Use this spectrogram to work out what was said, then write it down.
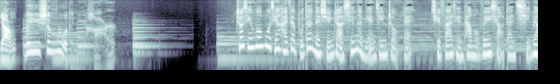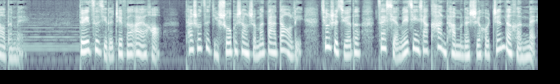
养微生物的女孩儿。周行峰目前还在不断的寻找新的年金种类，去发现它们微小但奇妙的美。对于自己的这份爱好，他说自己说不上什么大道理，就是觉得在显微镜下看它们的时候真的很美。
